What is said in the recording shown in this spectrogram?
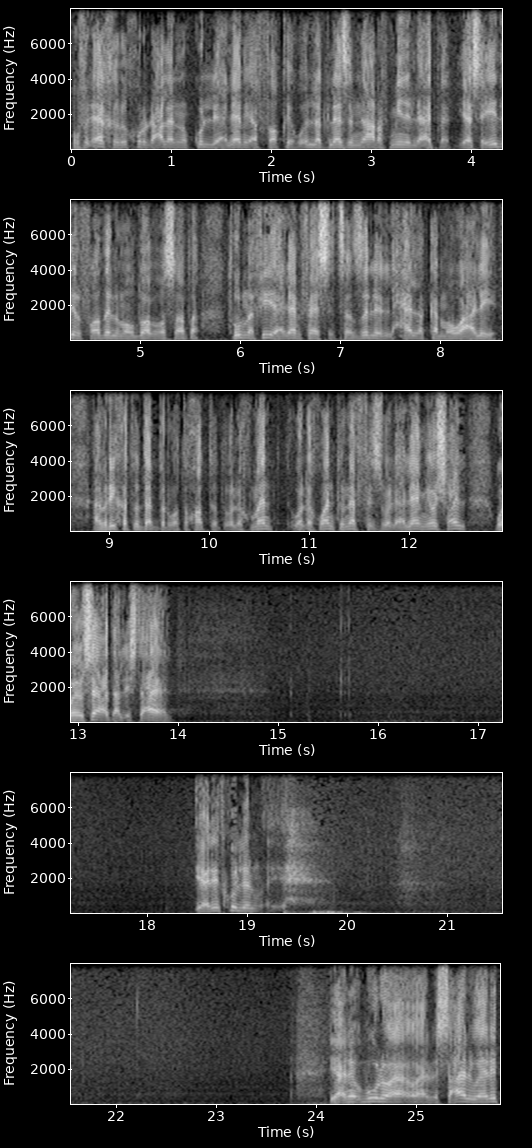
وفي الآخر يخرج على كل إعلامي افاقي يقول لك لازم نعرف مين اللي قتل. يا سيدي الفاضل الموضوع ببساطة طول ما في إعلام فاسد سيظل الحال كما هو عليه. أمريكا تدبر وتخطط والاخوان والإخوان تنفذ والإعلام يشعل ويساعد على الاشتعال. يا ريت كل الم... يعني بيقولوا الاستعال ويا ريت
